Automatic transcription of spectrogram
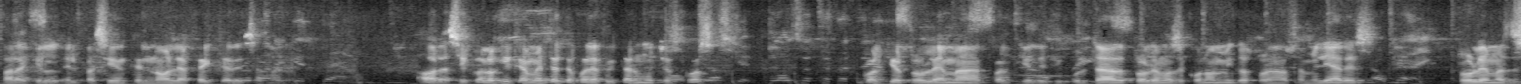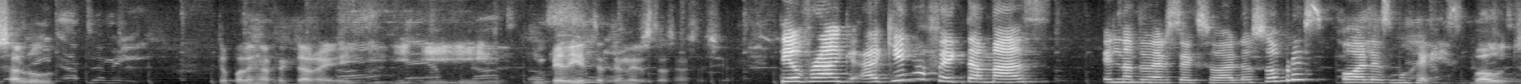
para que el, el paciente no le afecte de esa manera. Ahora, psicológicamente te puede afectar muchas cosas. Cualquier problema, cualquier dificultad, problemas económicos, problemas familiares, problemas de salud, te pueden afectar y, y- y- y impedirte tener esta sensación. Tío Frank, ¿a quién afecta más el no tener sexo? ¿A los hombres o a las mujeres? Vote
